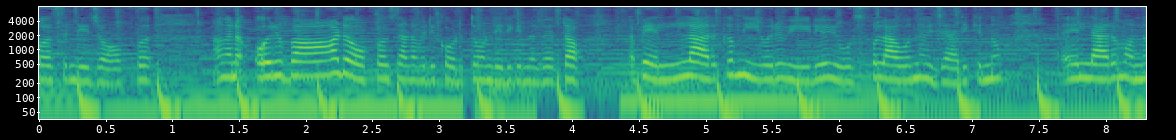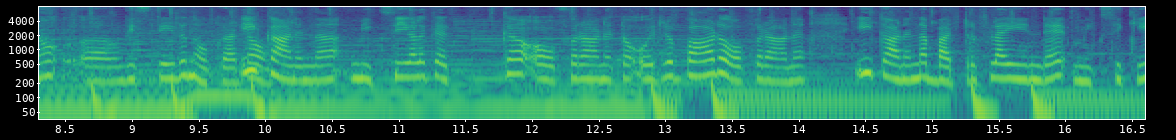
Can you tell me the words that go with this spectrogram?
percentage off അങ്ങനെ ഒരുപാട് ഓഫേഴ്സാണ് അവർ കൊടുത്തുകൊണ്ടിരിക്കുന്നത് കേട്ടോ. അപ്പോൾ എല്ലാവർക്കും ഈ ഒരു വീഡിയോ യൂസ്ഫുൾ ആവുമെന്ന് വിചാരിക്കുന്നു. എല്ലാവരും ഒന്ന് വിസിറ്റ് ചെയ്ത് നോക്കുക ഈ കാണുന്ന മിക്സികൾക്കൊക്കെ ഓഫറാണ് കേട്ടോ. ഒരുപാട് ഓഫറാണ് ഈ കാണുന്ന ബട്ടർഫ്ലൈന്റെ മിക്സിക്ക്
